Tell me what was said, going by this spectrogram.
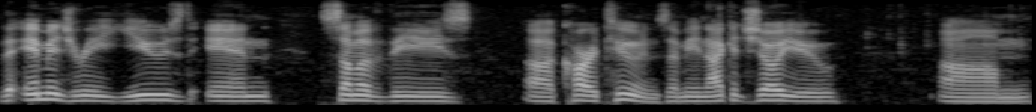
the imagery used in some of these uh, cartoons. I mean, I could show you um,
